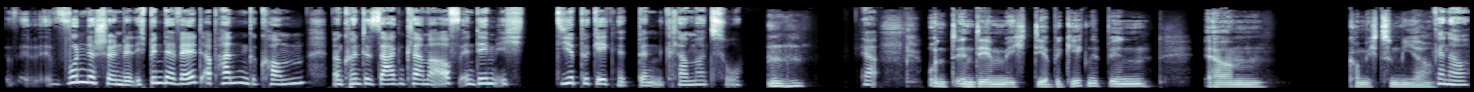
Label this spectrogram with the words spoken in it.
äh, wunderschön will. Ich bin der Welt abhanden gekommen, man könnte sagen, Klammer auf, indem ich dir begegnet bin, Klammer zu. Mhm. Ja. Und indem ich dir begegnet bin, ähm, komme ich zu mir. Genau.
